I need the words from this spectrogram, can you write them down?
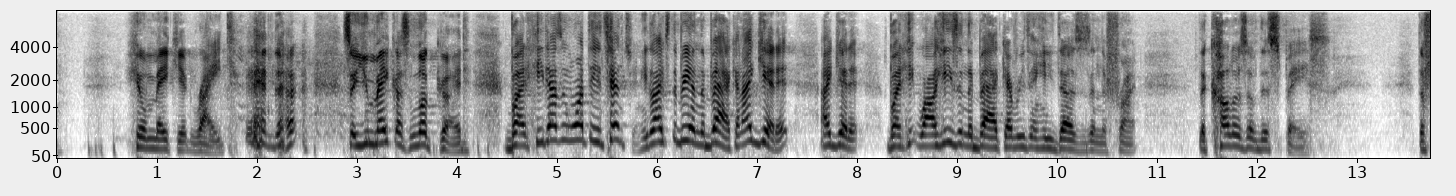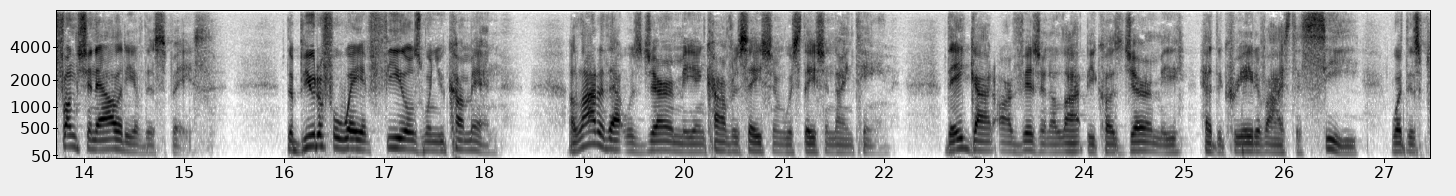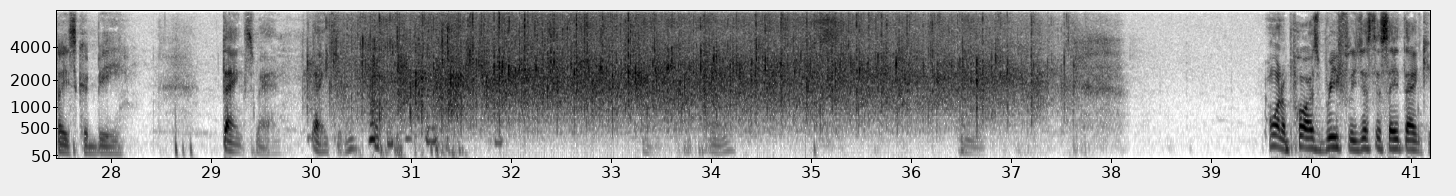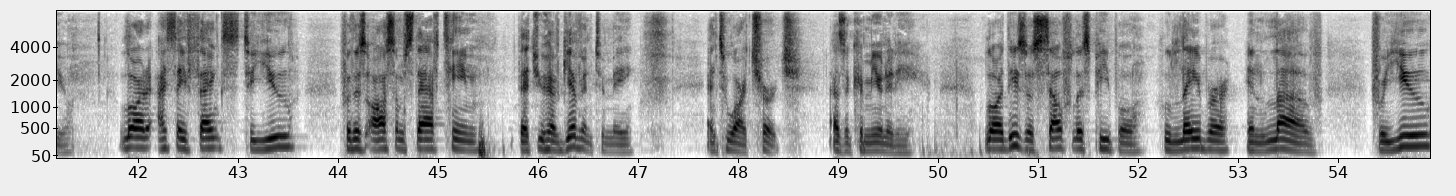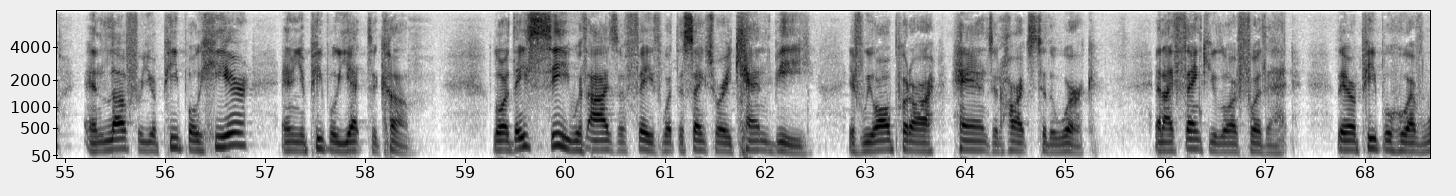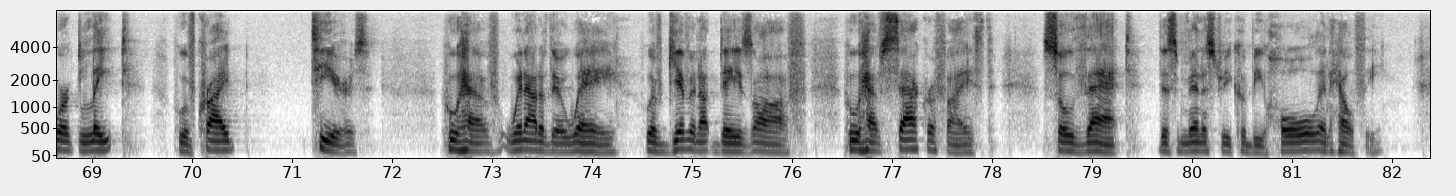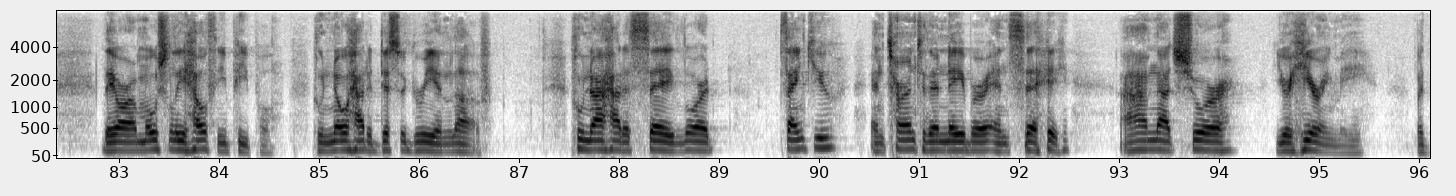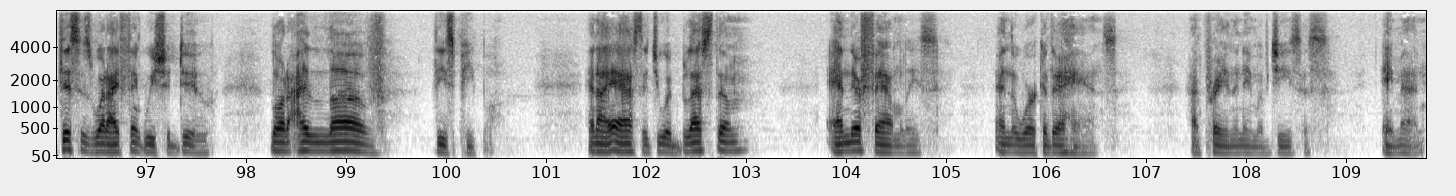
he'll make it right. And uh, so you make us look good, but he doesn't want the attention. He likes to be in the back, and I get it. I get it. But he, while he's in the back, everything he does is in the front. The colors of this space, the functionality of this space, the beautiful way it feels when you come in. A lot of that was Jeremy in conversation with Station 19. They got our vision a lot because Jeremy had the creative eyes to see what this place could be. Thanks, man. Thank you. I want to pause briefly just to say thank you. Lord, I say thanks to you for this awesome staff team that you have given to me and to our church as a community. Lord, these are selfless people who labor in love for you and love for your people here and your people yet to come. Lord, they see with eyes of faith what the sanctuary can be if we all put our hands and hearts to the work. And I thank you, Lord, for that. There are people who have worked late, who have cried tears, who have went out of their way, who have given up days off, who have sacrificed so that this ministry could be whole and healthy. They are emotionally healthy people who know how to disagree in love, who know how to say, Lord, thank you and turn to their neighbor and say, I'm not sure you're hearing me, but this is what I think we should do. Lord, I love these people. And I ask that you would bless them and their families and the work of their hands. I pray in the name of Jesus. Amen.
